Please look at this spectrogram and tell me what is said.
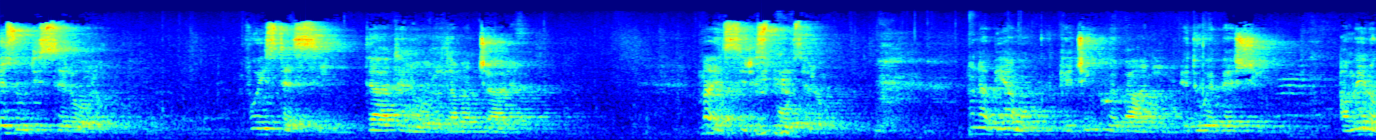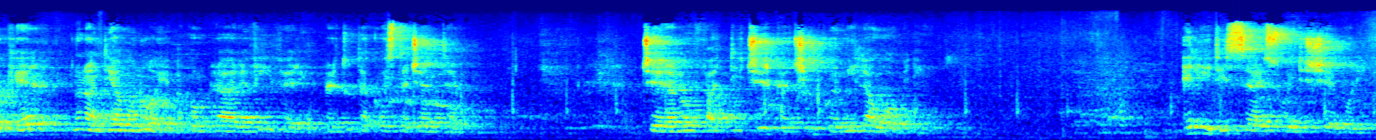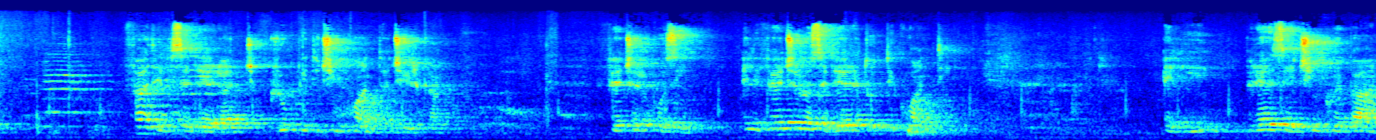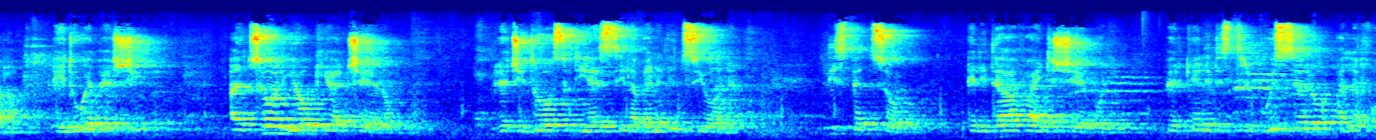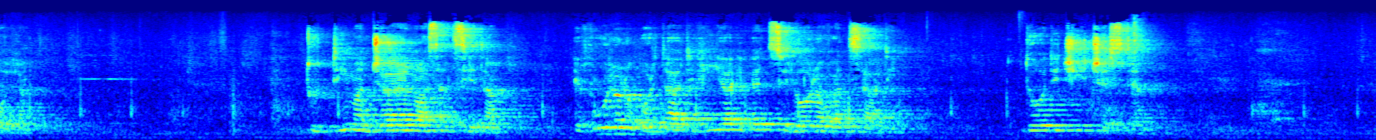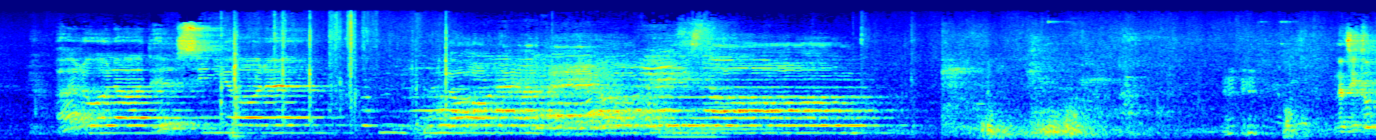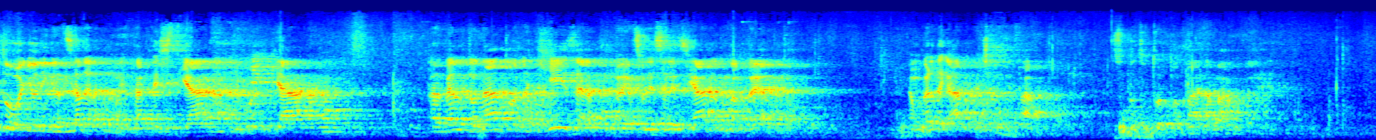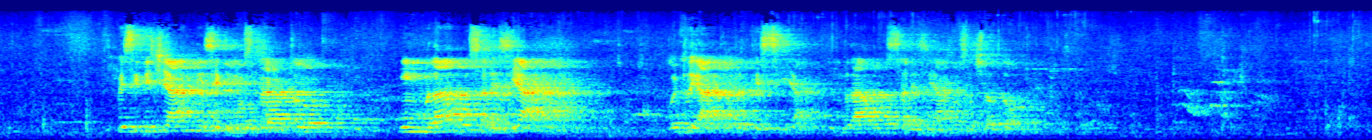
Gesù disse loro, voi stessi date loro da mangiare. Ma essi risposero, non abbiamo che cinque pani e due pesci, a meno che non andiamo noi a comprare viveri per tutta questa gente. C'erano infatti circa 5.000 uomini. Egli disse ai suoi discepoli, fateli sedere a gruppi di 50 circa. Fecero così e li fecero sedere tutti quanti. Egli prese i cinque pani e i due pesci, alzò gli occhi al cielo, recitò su di essi la benedizione, li spezzò e li dava ai discepoli perché li distribuissero alla folla. Tutti mangiarono a sazietà e furono portati via i pezzi loro avanzati, dodici ceste. Parola anni si è dimostrato un bravo salesiano. Voi pregate perché sia un bravo salesiano sacerdote.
